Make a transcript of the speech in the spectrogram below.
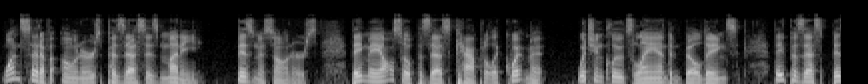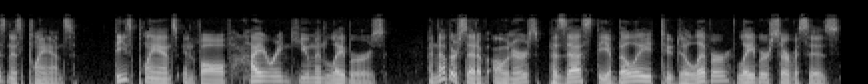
One set of owners possesses money, business owners. They may also possess capital equipment, which includes land and buildings. They possess business plans. These plans involve hiring human laborers. Another set of owners possess the ability to deliver labor services.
